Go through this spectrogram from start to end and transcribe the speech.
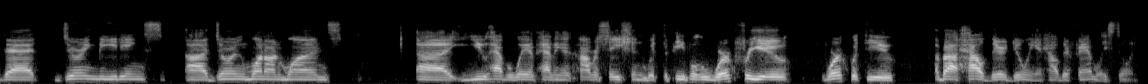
that during meetings, uh, during one-on-ones, uh, you have a way of having a conversation with the people who work for you work with you about how they're doing and how their family's doing.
